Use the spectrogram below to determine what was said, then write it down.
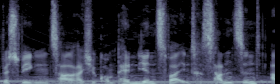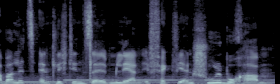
weswegen zahlreiche Kompendien zwar interessant sind, aber letztendlich denselben Lerneffekt wie ein Schulbuch haben.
